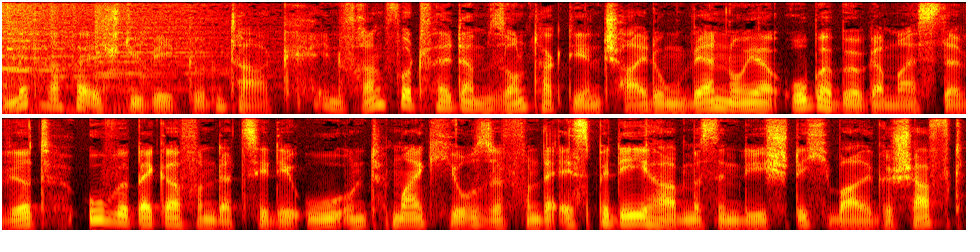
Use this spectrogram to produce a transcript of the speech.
Mit Raphael Stübe, guten Tag. In Frankfurt fällt am Sonntag die Entscheidung, wer neuer Oberbürgermeister wird. Uwe Becker von der CDU und Mike Josef von der SPD haben es in die Stichwahl geschafft.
